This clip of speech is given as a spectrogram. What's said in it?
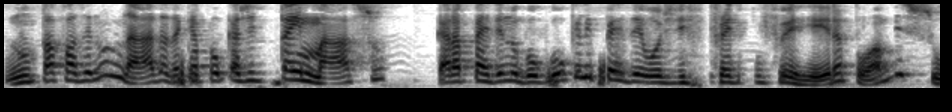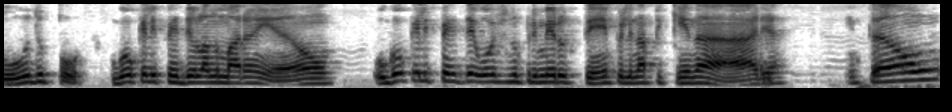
não tá fazendo nada. Daqui a pouco a gente tá em março. O cara perdendo o gol. O gol que ele perdeu hoje de frente pro Ferreira, pô, um absurdo, pô. O gol que ele perdeu lá no Maranhão. O gol que ele perdeu hoje no primeiro tempo, ele na pequena área. Então,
